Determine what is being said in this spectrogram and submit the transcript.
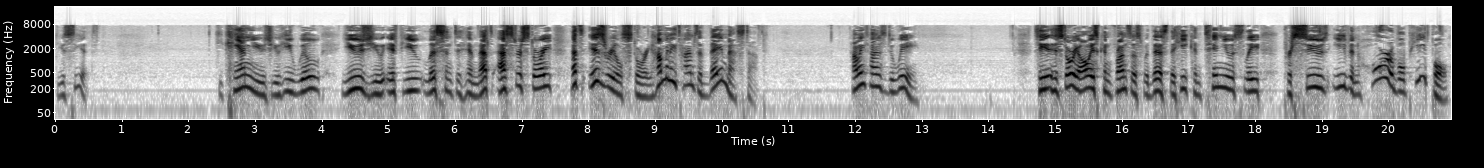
Do you see it? He can use you. He will use you if you listen to him. That's Esther's story. That's Israel's story. How many times have they messed up? How many times do we? See, his story always confronts us with this that he continuously pursues even horrible people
